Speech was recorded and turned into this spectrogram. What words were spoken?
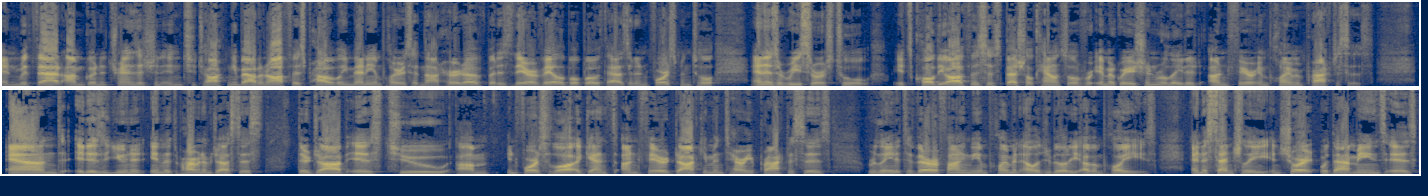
And with that, I'm going to transition into talking about an office probably many employers have not heard of, but is there available both as an enforcement tool and as a resource tool. It's called the Office of Special Counsel for Immigration Related Unfair Employment Practices. And it is a unit in the Department of Justice. Their job is to um, enforce the law against unfair documentary practices related to verifying the employment eligibility of employees. And essentially, in short, what that means is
